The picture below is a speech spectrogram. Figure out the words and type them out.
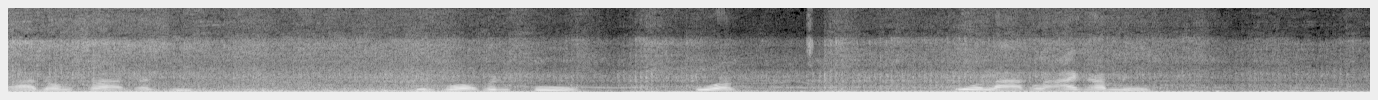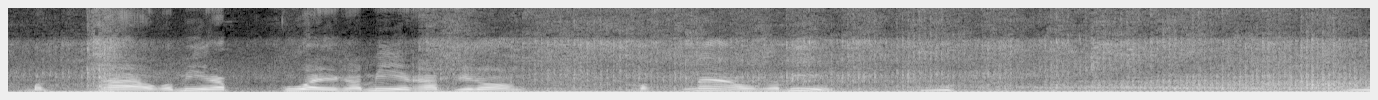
อ่าน้องสะกะสิคุณพ่อเพิ่นปลูกพวกโอ้หลากหลายครับนี่บักข้าวก็มีครับกล้วยก็มีครับพี่น้อง บักหน้าวก็มีอู้หู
